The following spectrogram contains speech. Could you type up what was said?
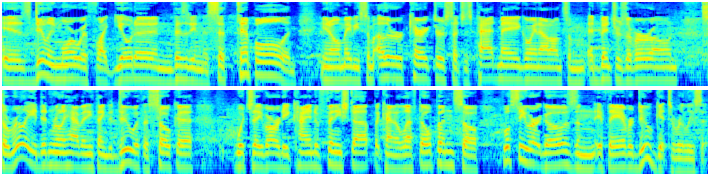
is dealing more with like Yoda and visiting the Sith temple and you know maybe some other characters such as Padme going out on some adventures of her own. So really it didn't really have anything to do with Ahsoka which they've already kind of finished up but kind of left open. So we'll see where it goes and if they ever do get to release it.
